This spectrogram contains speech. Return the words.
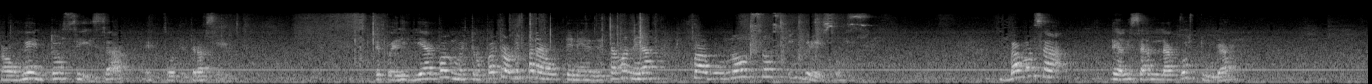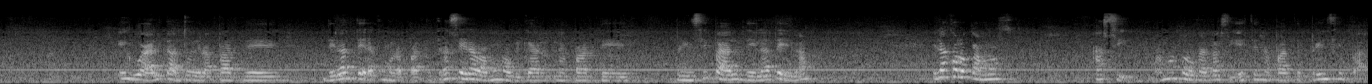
aumento sisa escote trasero te puedes guiar por nuestros patrones para obtener de esta manera fabulosos ingresos vamos a realizar la costura igual tanto de la parte delantera como la parte trasera. Vamos a ubicar la parte principal de la tela y la colocamos así. Vamos a colocarla así. Esta es la parte principal.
